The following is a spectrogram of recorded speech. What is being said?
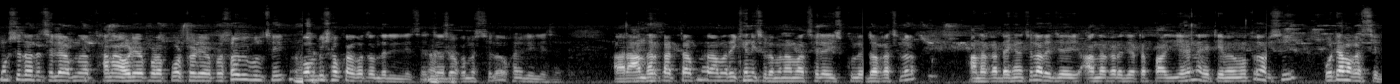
মুর্শিদাবাদের ছেলে আপনার থানা হরিয়ার পড়া পোস্ট হরিয়ার পড়া সবই বলছি। কমবি সব কাগজ আমাদের লিলেছে যা ডকুমেন্টস ছিল ওখানে লিলেছে আর আধার কার্ডটা আপনার আমার এখানেই ছিল মানে আমার ছেলে স্কুলে দরকার ছিল। আধার কার্ডটা এখানে ছিল, আর যে আধার কার্ডে যে একটা পা ইয়ে হয় না এটিএম এর মতো বেশি ওটা আমার কাছে ছিল।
